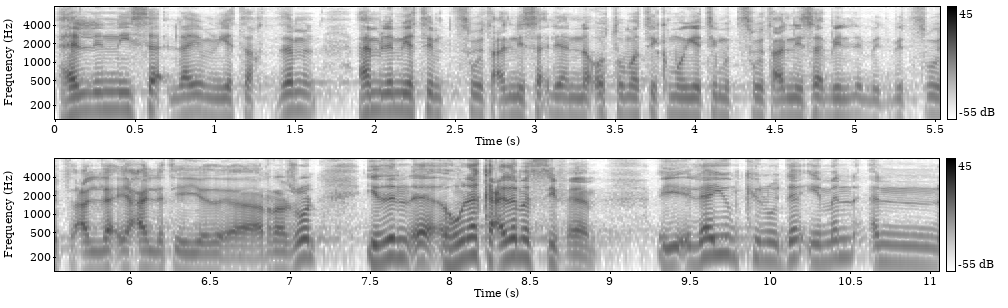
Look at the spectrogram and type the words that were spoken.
هل النساء لا يتقدم أم لم يتم التصويت على النساء؟ لأن أوتوماتيكمون يتم التصويت على النساء بالتصويت على اللائحة التي هي الرجل. إذا هناك علامة استفهام. لا يمكن دائما أن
